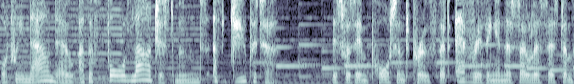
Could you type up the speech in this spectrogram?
what we now know are the four largest moons of Jupiter. This was important proof that everything in the solar system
